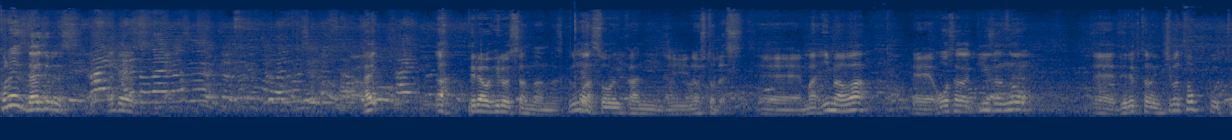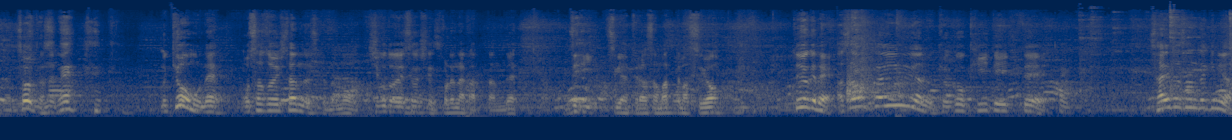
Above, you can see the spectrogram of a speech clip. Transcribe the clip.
とりあえず大丈夫です。ありがとうございます。はい。あ寺尾宏さんなんですけど、まあ、そういう感じの人です、えーまあ、今は、えー大阪ギーザの、えーディレクターの一番トップって感じそうですね。今日もねお誘いしたんですけども仕事が忙しくて来れなかったんでぜひ次は寺尾さん待ってますよ。というわけで浅岡優也の曲を聴いていって斉田さん的には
